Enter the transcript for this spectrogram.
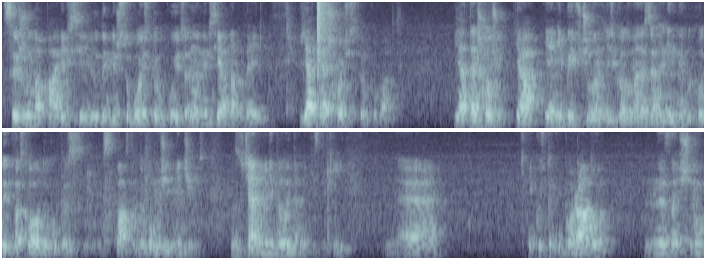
сижу на парі, всі люди між собою спілкуються, ну не всі, а там деякі. Я теж хочу спілкуватися. Я теж хочу. Я, я ніби і вчу англійську, але в мене взагалі не виходить два слова докупи скласти. Допоможіть мені чимось. Звичайно, мені дали там якісь такі, е, якусь таку пораду незначну.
